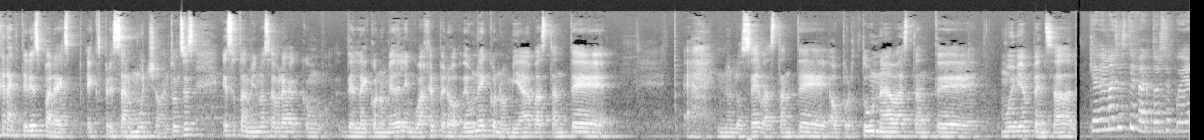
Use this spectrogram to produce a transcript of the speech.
caracteres para expresar mucho. Entonces, eso también nos habla como de la economía del lenguaje, pero de una economía bastante, no lo sé, bastante oportuna, bastante muy bien pensada. Que además este factor se puede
